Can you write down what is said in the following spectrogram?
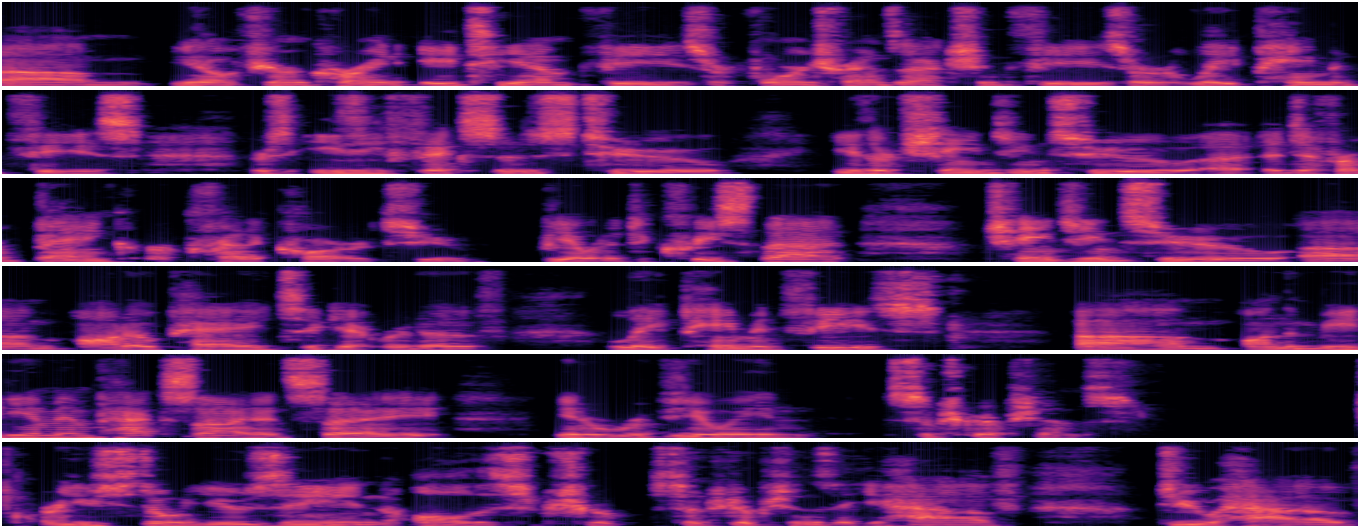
um, you know, if you're incurring ATM fees or foreign transaction fees or late payment fees, there's easy fixes to either changing to a, a different bank or credit card to be able to decrease that, changing to um, auto pay to get rid of late payment fees. Um, on the medium impact side, I'd say, you know, reviewing subscriptions. Are you still using all the subscri- subscriptions that you have? Do you have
